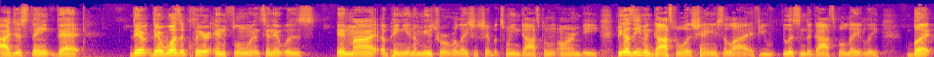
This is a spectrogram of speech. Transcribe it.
i just think that there there was a clear influence and it was in my opinion a mutual relationship between gospel and r&b because even gospel has changed a lot if you listen to gospel lately. But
